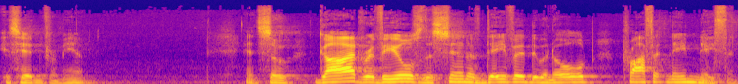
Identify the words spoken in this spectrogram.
is hidden from Him. And so God reveals the sin of David to an old prophet named Nathan.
